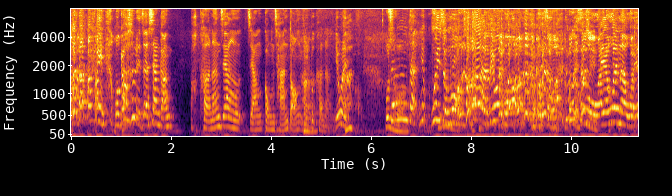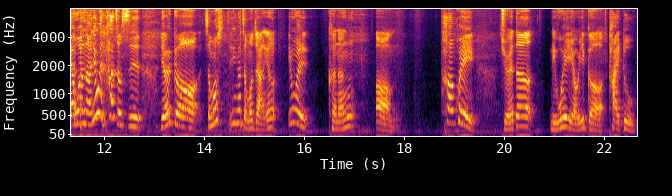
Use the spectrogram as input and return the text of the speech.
哎，我告诉你，在香港可能这样讲共产党也不可能，因为。真的？因为什么？你问我为什么？为什么我也问了？我也问了，因为他就是有一个怎么应该怎么讲？因为因为可能嗯，他会觉得你会有一个态度。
